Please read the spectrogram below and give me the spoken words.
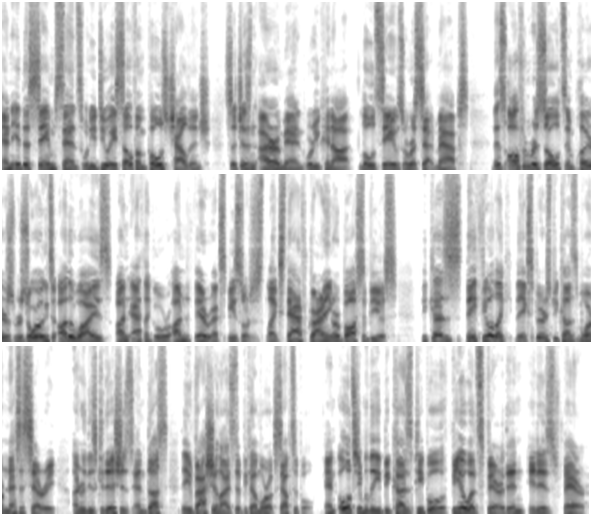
And in the same sense, when you do a self imposed challenge, such as an Iron Man where you cannot load saves or reset maps, this often results in players resorting to otherwise unethical or unfair XP sources like staff grinding or boss abuse, because they feel like the experience becomes more necessary under these conditions, and thus they rationalize to become more acceptable. And ultimately, because people feel it's fair, then it is fair.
